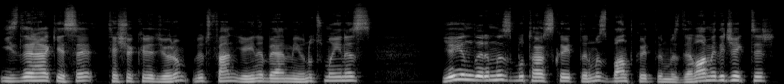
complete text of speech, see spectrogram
İzleyen herkese teşekkür ediyorum. Lütfen yayını beğenmeyi unutmayınız. Yayınlarımız, bu tarz kayıtlarımız, band kayıtlarımız devam edecektir.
